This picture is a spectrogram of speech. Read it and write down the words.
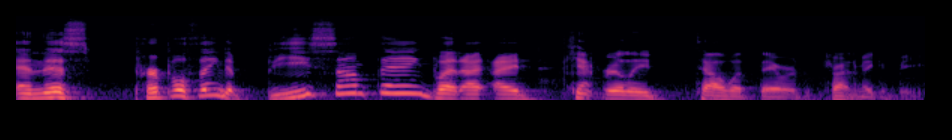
and this purple thing to be something. But I, I can't really tell what they were trying to make it be.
